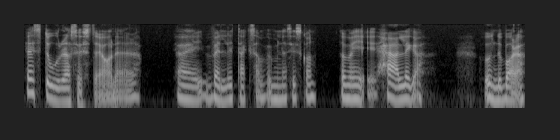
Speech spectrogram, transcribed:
Jag är stora syster, ja det är Jag är väldigt tacksam för mina syskon. De är härliga, underbara.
